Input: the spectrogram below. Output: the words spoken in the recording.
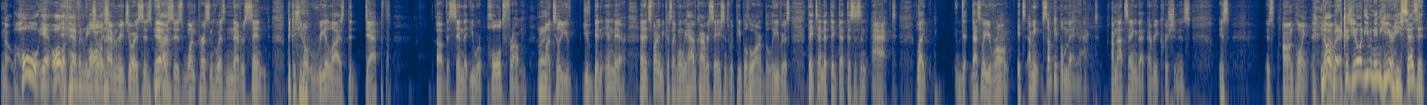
You know, The whole, yeah, all of heaven rejoices. All of heaven rejoices Yeah. versus one person who has never sinned because you don't realize the depth of the sin that you were pulled from Right. until you've you've been in there. And it's funny because like when we have conversations with people who aren't believers, they tend to think that this is an act. Like th- that's where you're wrong. It's I mean, some people may act. I'm not saying that every Christian is is is on point. No, know? but because you know what, even in here, he says it.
